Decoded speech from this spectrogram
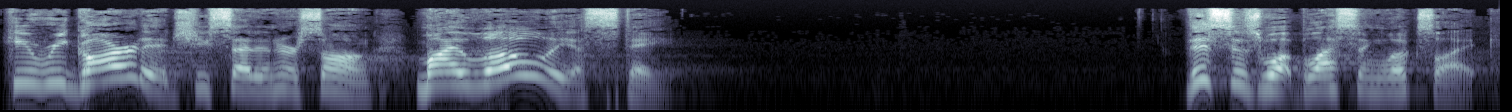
He regarded, she said in her song, my lowly estate. This is what blessing looks like.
